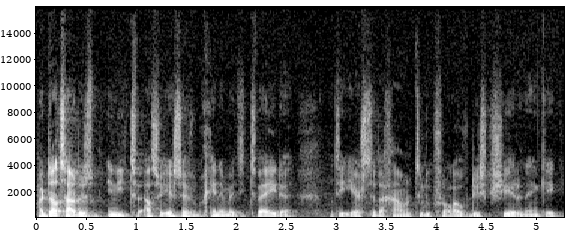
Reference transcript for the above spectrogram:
Maar dat zou dus, in die, als we eerst even beginnen met die tweede... want die eerste, daar gaan we natuurlijk vooral over discussiëren, denk ik.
